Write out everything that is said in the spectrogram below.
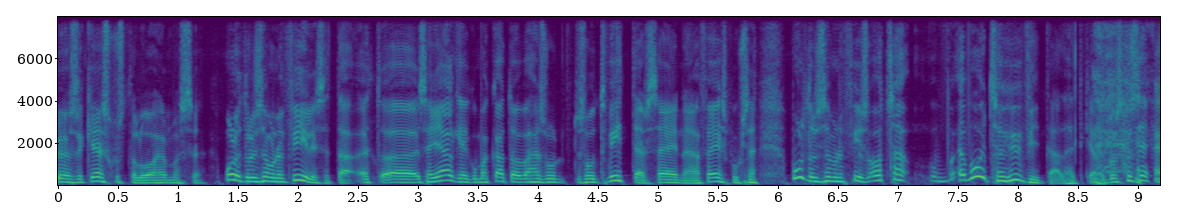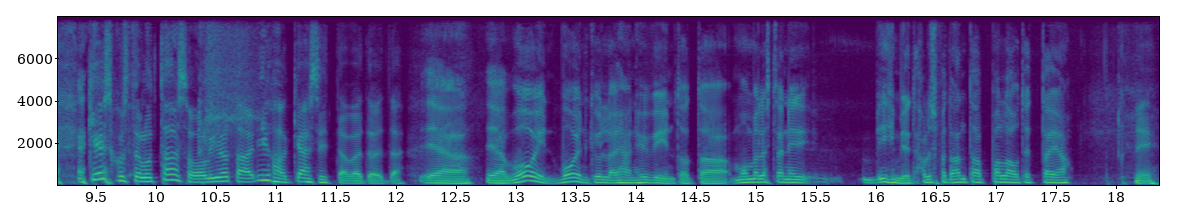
yhdessä keskusteluohjelmassa. Mulle tuli semmoinen fiilis, että, että äh, sen jälkeen kun mä katsoin vähän sun, sun Twitter-seinää ja Facebook, mulle tuli semmoinen fiilis, oot sä, voit sä hyvin tällä hetkellä? Koska se keskustelutaso oli jotain ihan käsittämätöntä. Ja, ja voin, voin kyllä ihan hyvin. Tota, mun mielestäni ihmiset halusivat antaa palautetta ja Niin.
